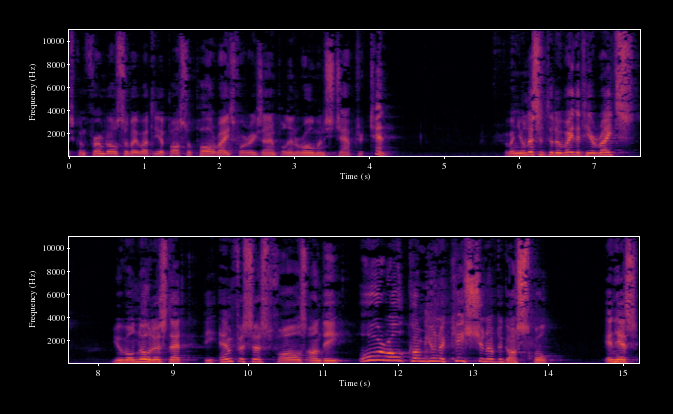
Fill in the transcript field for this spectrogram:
is confirmed also by what the apostle Paul writes, for example, in Romans chapter 10. When you listen to the way that he writes, you will notice that the emphasis falls on the oral communication of the gospel in his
